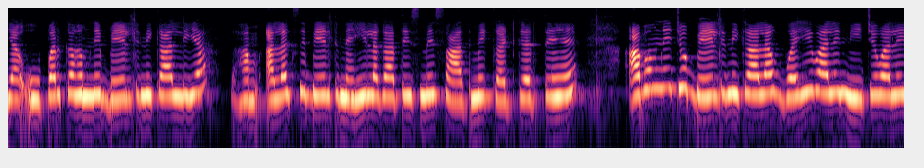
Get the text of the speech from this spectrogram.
या ऊपर का हमने बेल्ट निकाल लिया हम अलग से बेल्ट नहीं लगाते, इसमें साथ में कट करते हैं। अब हमने जो बेल्ट निकाला, वही वाले नीचे वाले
